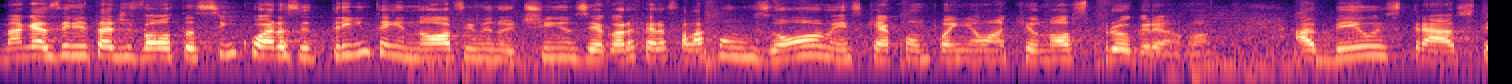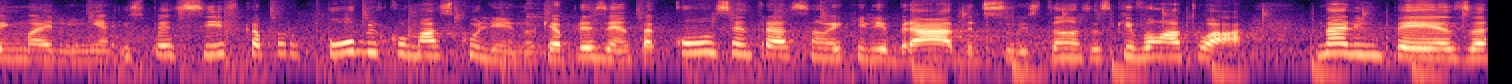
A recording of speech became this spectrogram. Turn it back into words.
Magazine está de volta 5 horas e 39 minutinhos e agora eu quero falar com os homens que acompanham aqui o nosso programa. A Biostratos tem uma linha específica para o público masculino que apresenta concentração equilibrada de substâncias que vão atuar na limpeza,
